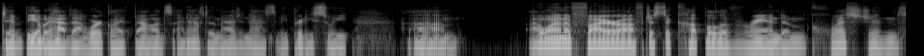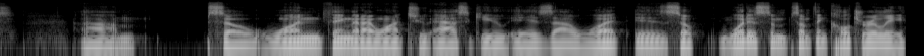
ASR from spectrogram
to be able to have that work life balance, I'd have to imagine has to be pretty sweet. Um, I want to fire off just a couple of random questions. Um, so one thing that I want to ask you is uh, what is so what is some something culturally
